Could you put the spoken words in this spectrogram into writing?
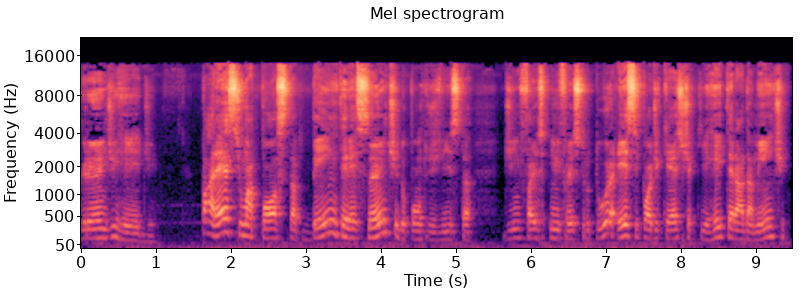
grande rede. Parece uma aposta bem interessante do ponto de vista de infra infraestrutura. Esse podcast aqui reiteradamente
